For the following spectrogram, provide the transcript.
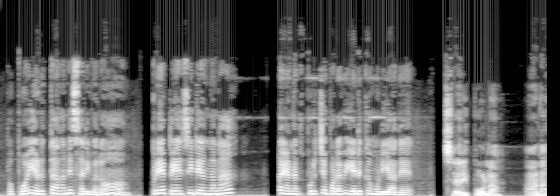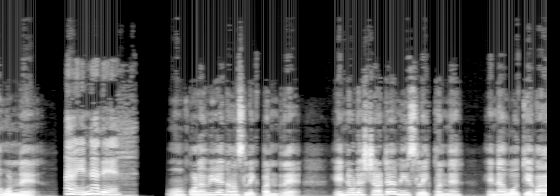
இப்போ போய் எடுத்தா தானே சரி வரும்? அப்படியே பேசிட்டே அப்புறம் எனக்கு பிடிச்ச புடவை எடுக்க முடியாது. சரி போலாம். ஆனா ஒண்ணு. என்னது? உன் புடவைய நான் செலக்ட் பண்றேன். என்னோட ஷர்ட்டை நீ செலக்ட் பண்ணு. என்ன ஓகேவா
